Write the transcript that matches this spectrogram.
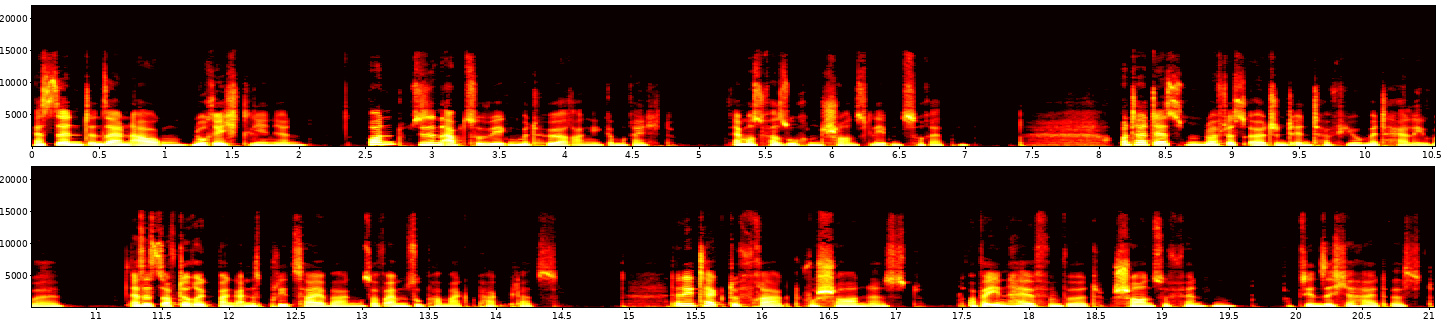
Es sind in seinen Augen nur Richtlinien und sie sind abzuwägen mit höherrangigem Recht. Er muss versuchen, Seans Leben zu retten. Unterdessen läuft das Urgent Interview mit Halliwell. Er sitzt auf der Rückbank eines Polizeiwagens auf einem Supermarktparkplatz. Der Detective fragt, wo Sean ist, ob er ihnen helfen wird, Sean zu finden, ob sie in Sicherheit ist,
